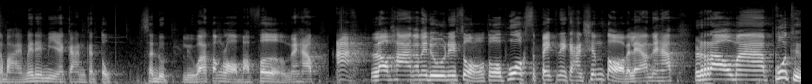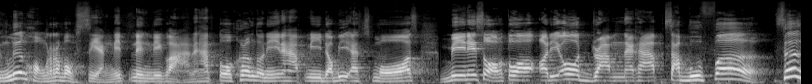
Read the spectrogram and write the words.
สบายๆ ไม่ได้มีอาการกระตุกสะดุดหรือว่าต้องรอบัฟเฟอร์นะครับ เราพากันไปดูในส่วนของตัวพวกสเปคในการเชื่อมต่อไปแล้วนะครับ เรามาพูดถึงเรื่องของระบบเสียงนิดนึงดีกว่านะครับ ตัวเครื่องตัวนี้นะครับ มี Dolby Atmos มีในส่วนของตัว Audio Drum นะครับ Subwoofer ซึ่ง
